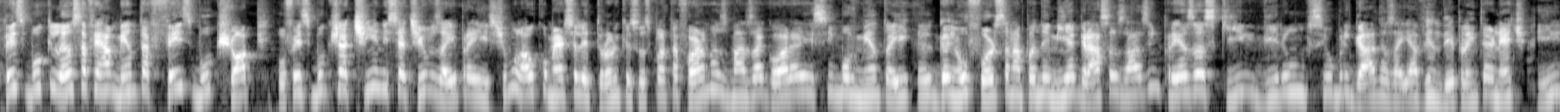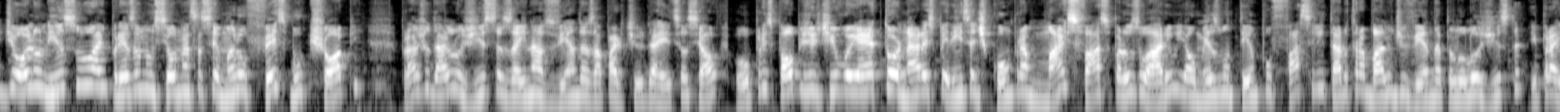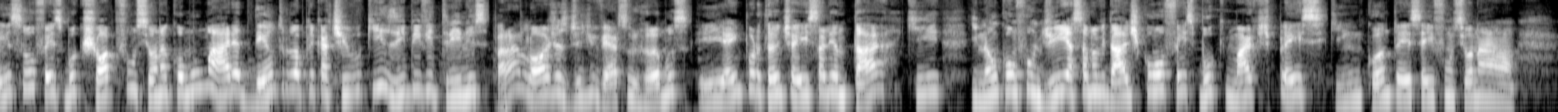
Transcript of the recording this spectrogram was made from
Facebook lança a ferramenta Facebook Shop. O Facebook já tinha iniciativas aí para estimular o comércio eletrônico em suas plataformas, mas agora esse movimento aí eh, ganhou força na pandemia graças às empresas que viram-se obrigadas aí a vender pela internet. E de olho nisso, a empresa anunciou nessa semana o Facebook Shop para ajudar lojistas aí nas vendas a partir da rede social. O principal objetivo é tornar a experiência de compra mais fácil para o usuário e ao mesmo tempo facilitar o trabalho de venda pelo lojista. E para isso, o Facebook Shop funciona como uma área dentro do aplicativo que exibe vitrines para lojas de diversos ramos. E é importante aí salientar que e não confundir essa novidade com o Facebook Marketplace, que enquanto esse aí funciona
